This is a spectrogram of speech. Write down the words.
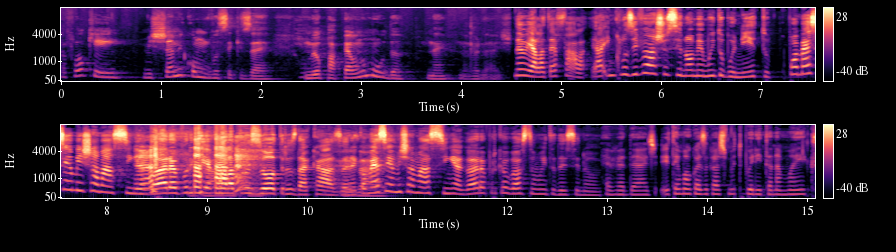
Ela falou, ok, me chame como você quiser. O meu papel não muda, né? Na verdade. Não, e ela até fala. Ah, inclusive, eu acho esse nome muito bonito. Comecem a me chamar assim agora, porque fala pros outros da casa, né? Comecem a me chamar assim agora, porque eu gosto muito desse nome. É verdade. E tem uma coisa que eu acho muito bonita na mãe, que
